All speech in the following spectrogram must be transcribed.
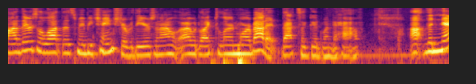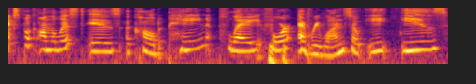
uh, there's a lot that's maybe changed over the years, and I, I would like to learn more about it. That's a good one to have. Uh, the next book on the list is uh, called Pain Play for Everyone. So it is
